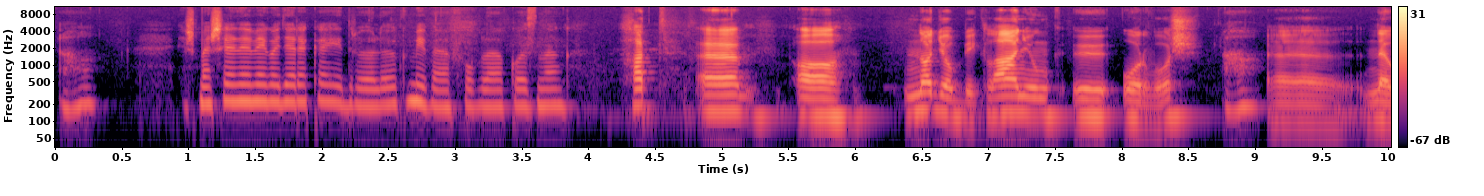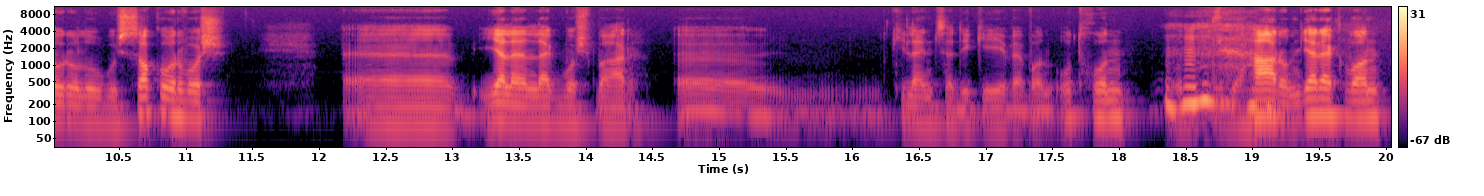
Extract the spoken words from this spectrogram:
Aha. És mesélnél még a gyerekeidről? Ők mivel foglalkoznak? Hát uh, a nagyobbik lányunk, ő orvos, Aha. Neurológus szakorvos, jelenleg most már kilencedik éve van otthon, uh-huh. ugye három gyerek van.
